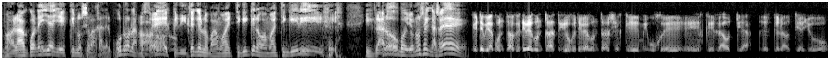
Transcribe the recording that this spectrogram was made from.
Hemos hablado con ella y es que no se baja del burro la mujer, no, es que dice que nos vamos a extinguir, que nos vamos a extinguir y, y claro, pues yo no sé qué hacer. ¿Qué te voy a contar? ¿Qué te voy a contar, tío? ¿Qué te voy a contar? Si es que mi mujer es que la hostia, es que la hostia, yo...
